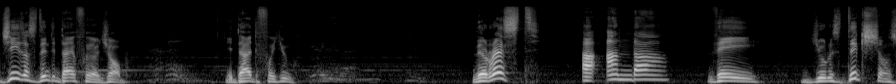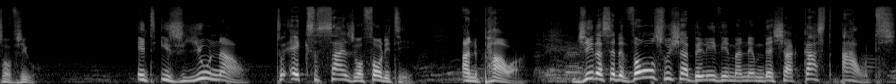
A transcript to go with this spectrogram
Jesus didn't die for your job, He died for you. The rest are under the jurisdictions of you. It is you now to exercise authority and power. Jesus said, Those who shall believe in my name, they shall cast out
